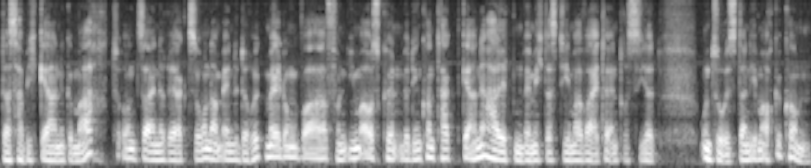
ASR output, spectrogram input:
Das habe ich gerne gemacht und seine Reaktion am Ende der Rückmeldung war, von ihm aus könnten wir den Kontakt gerne halten, wenn mich das Thema weiter interessiert. Und so ist dann eben auch gekommen.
